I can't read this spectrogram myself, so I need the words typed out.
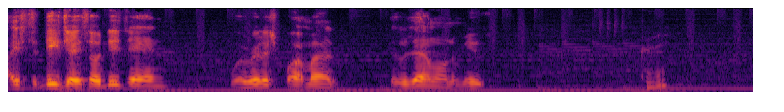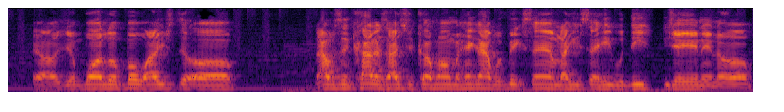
I used to DJ, so DJing would really spark my enthusiasm on the music. Okay. Yeah, your boy Lil Bo, I used to uh I was in college, I used to come home and hang out with Big Sam. Like he said he was DJing and uh you know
